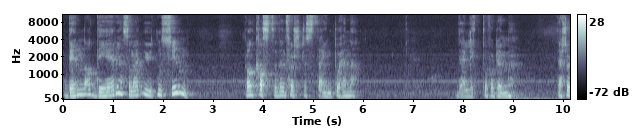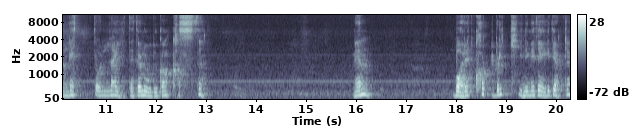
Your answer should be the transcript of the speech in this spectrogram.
Den av dere som er uten synd, kan kaste den første stein på henne. Det er lett å fordømme. Det er så lett å leite etter noe du kan kaste. Men bare et kort blikk inn i mitt eget hjerte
